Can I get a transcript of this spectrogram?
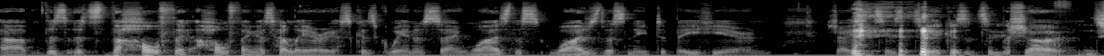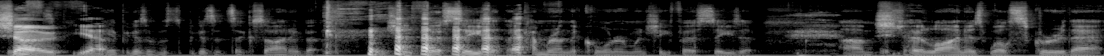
Um, it's the whole thing. Whole thing is hilarious because Gwen is saying, "Why is this? Why does this need to be here?" And Jason says, "It's here because it's in the show." It's Show, yeah. yeah, because it was because it's exciting. But when she first sees it, they come around the corner, and when she first sees it, um, her line is, "Well, screw that."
